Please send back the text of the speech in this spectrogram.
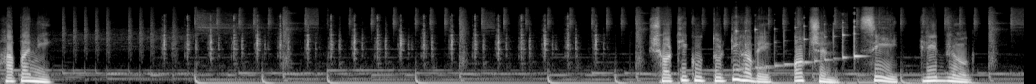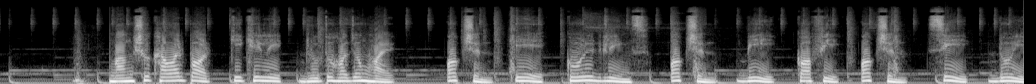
হাঁপানি। সঠিক উত্তরটি হবে অপশন সি, হৃদরোগ। মাংস খাওয়ার পর কি খেলে দ্রুত হজম হয়? Option A, cold drinks. Option B, coffee. Option C, দই।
